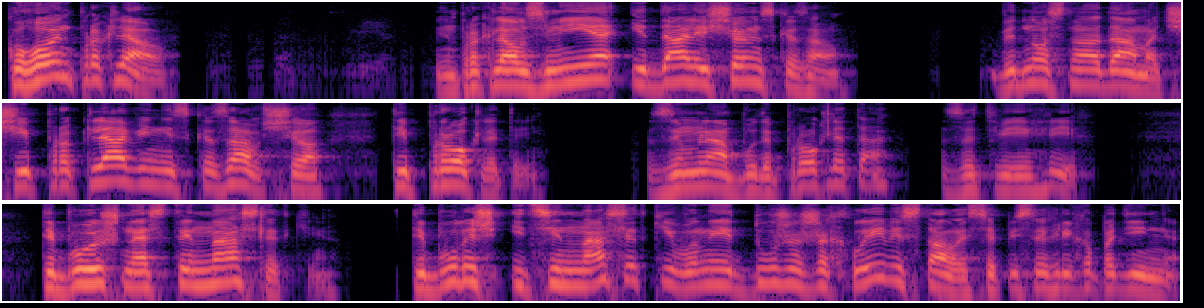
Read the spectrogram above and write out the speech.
Кого він прокляв? Він прокляв Змія, і далі що він сказав? Відносно Адама. Чи прокляв він і сказав, що ти проклятий? Земля буде проклята за твій гріх. Ти будеш нести наслідки. Ти будеш, і ці наслідки вони дуже жахливі сталися після гріхопадіння.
